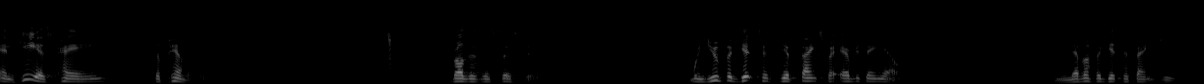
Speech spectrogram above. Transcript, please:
and he is paying the penalty. Brothers and sisters, when you forget to give thanks for everything else, never forget to thank Jesus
